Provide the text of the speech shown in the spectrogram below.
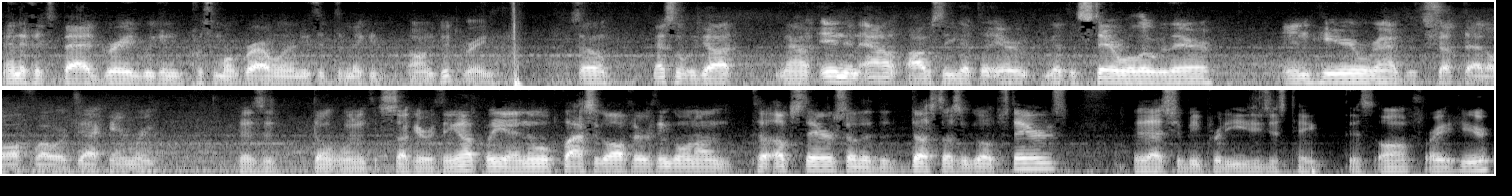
And if it's bad grade, we can put some more gravel underneath it to make it on good grade. So that's what we got. Now in and out, obviously you got the air, you got the stairwell over there. In here, we're gonna have to shut that off while we're jackhammering because it don't want it to suck everything up. But yeah, and then we'll plastic off everything going on to upstairs so that the dust doesn't go upstairs. That should be pretty easy. Just take this off right here,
